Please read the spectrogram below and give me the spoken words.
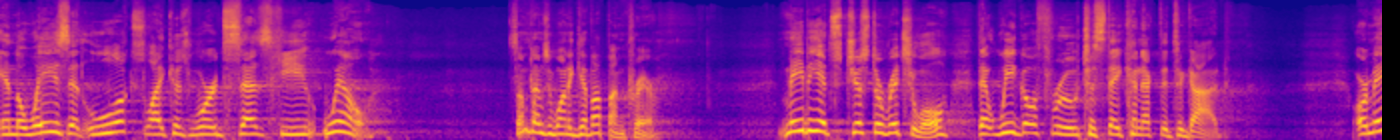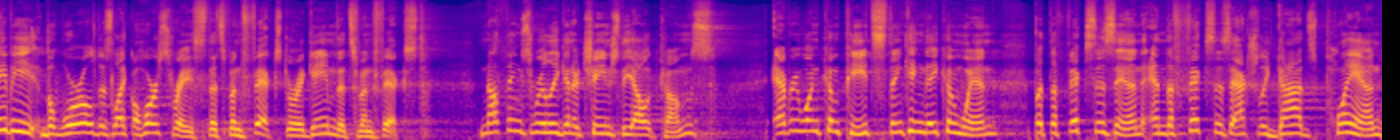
in the ways it looks like his word says he will? Sometimes we want to give up on prayer. Maybe it's just a ritual that we go through to stay connected to God. Or maybe the world is like a horse race that's been fixed or a game that's been fixed. Nothing's really going to change the outcomes. Everyone competes thinking they can win, but the fix is in, and the fix is actually God's plan,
